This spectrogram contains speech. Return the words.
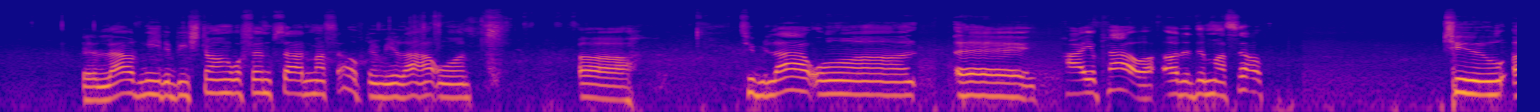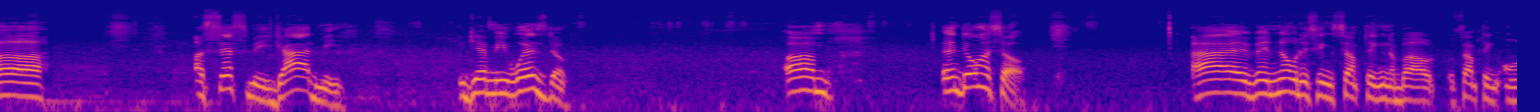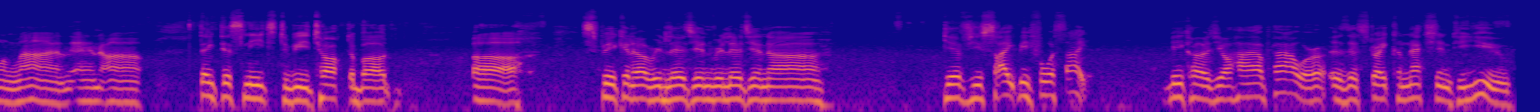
it allowed me to be strong within inside myself and rely on uh, to rely on a higher power other than myself to uh, assist me, guide me, give me wisdom um, in doing so, I've been noticing something about something online, and uh, think this needs to be talked about. Uh, speaking of religion, religion uh, gives you sight before sight because your higher power is a straight connection to you.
